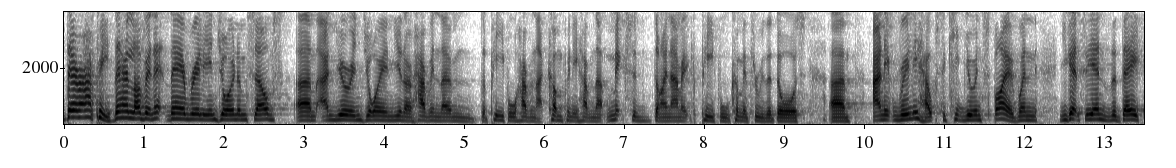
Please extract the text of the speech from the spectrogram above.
they're happy, they're loving it, they're really enjoying themselves, um, and you're enjoying, you know, having them, the people, having that company, having that mix of dynamic people coming through the doors, um, and it really helps to keep you inspired. When you get to the end of the day,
